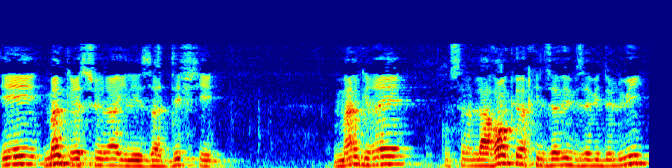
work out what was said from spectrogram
Et malgré cela, il les a défiés. Malgré la rancœur qu'ils avaient vis-à-vis de lui,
